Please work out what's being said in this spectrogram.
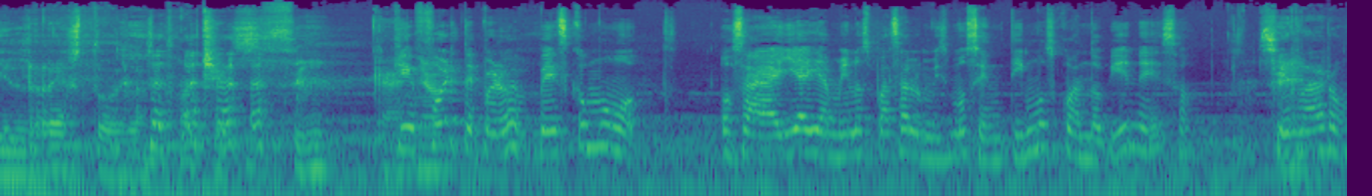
y el resto de las noches. Sí, Qué fuerte, pero ves como, o sea, a ella y a mí nos pasa lo mismo, sentimos cuando viene eso. Sí. Qué raro.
